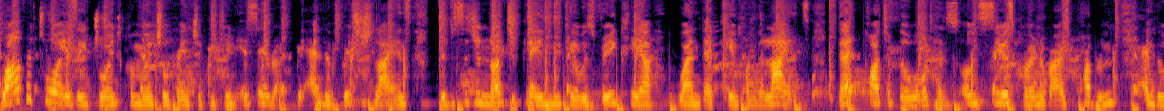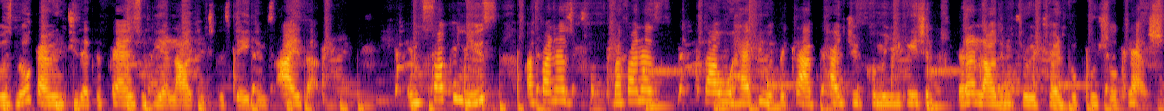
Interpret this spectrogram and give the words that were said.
While the tour is a joint commercial venture between SA Rugby and the British Lions, the decision not to play in UK was very clear one that came from the Lions. That part of the world has its own serious coronavirus problems, and there was no guarantee that the fans would be allowed into the stadiums either. In soccer news, Bafana's Bafana's Tau happy with the club country communication that allowed him to return for crucial clash.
